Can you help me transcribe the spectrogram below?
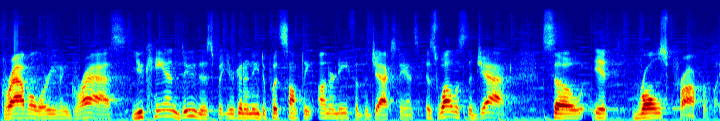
gravel or even grass, you can do this, but you're gonna need to put something underneath of the jack stands as well as the jack so it rolls properly.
